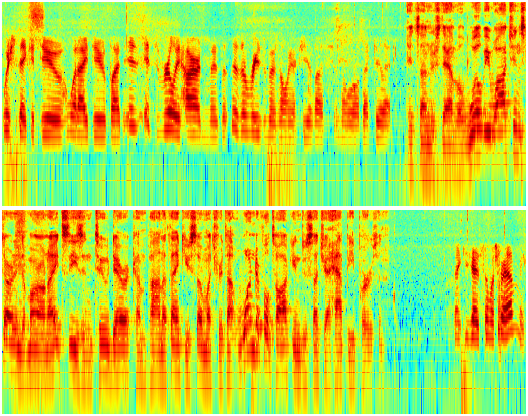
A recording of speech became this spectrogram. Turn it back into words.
wish they could do what I do, but it, it's really hard, and there's a, there's a reason there's only a few of us in the world that do it. It's understandable. We'll be watching starting tomorrow night, season two. Derrick Campana, thank you so much for your time. Wonderful talking to such a happy person. Thank you guys so much for having me.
